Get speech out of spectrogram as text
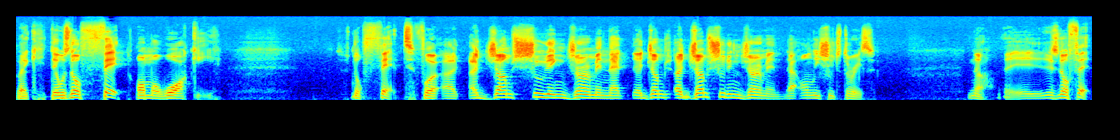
like there was no fit on Milwaukee. No fit for a, a jump shooting German that a jump a jump shooting German that only shoots threes. No, eh, there's no fit.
